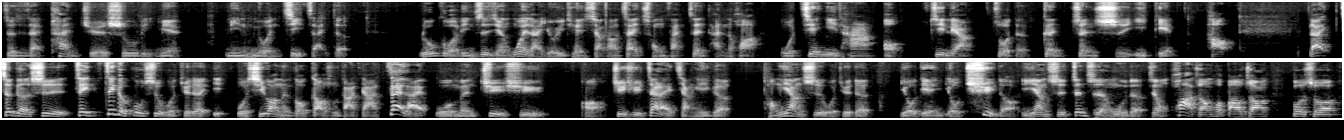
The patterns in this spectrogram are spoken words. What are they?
这是在判决书里面明文记载的。如果林志坚未来有一天想要再重返政坛的话，我建议他哦，尽量做得更真实一点。好。来，这个是这这个故事，我觉得我希望能够告诉大家。再来，我们继续哦，继续再来讲一个，同样是我觉得有点有趣的哦，一样是政治人物的这种化妆或包装，或者说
